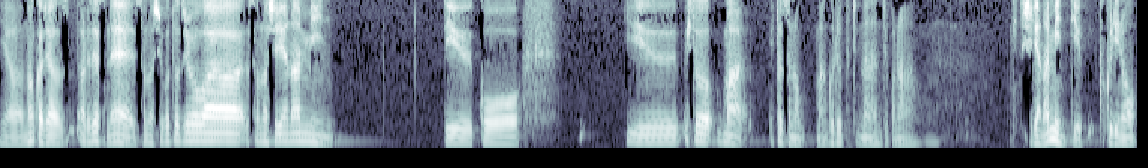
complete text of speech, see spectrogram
いや、なんかじゃあ、あれですね、その仕事上は、そのシリア難民っていう、こう、いう人、まあ、一つの、まあ、グループっていうのは、なんていうかな、シリア難民っていうくくりの、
